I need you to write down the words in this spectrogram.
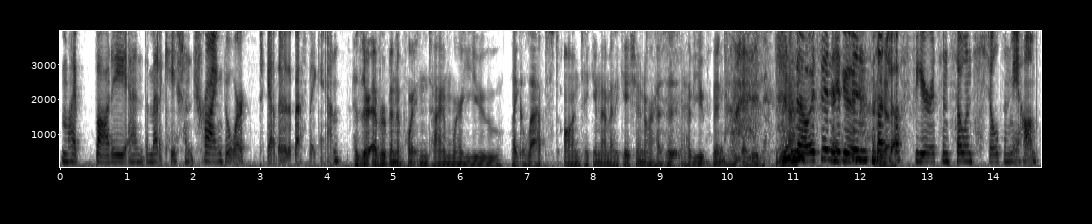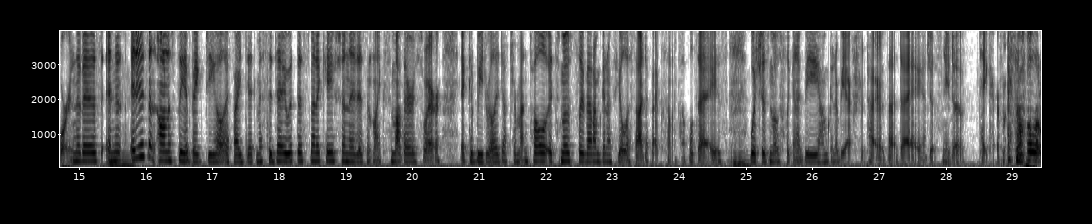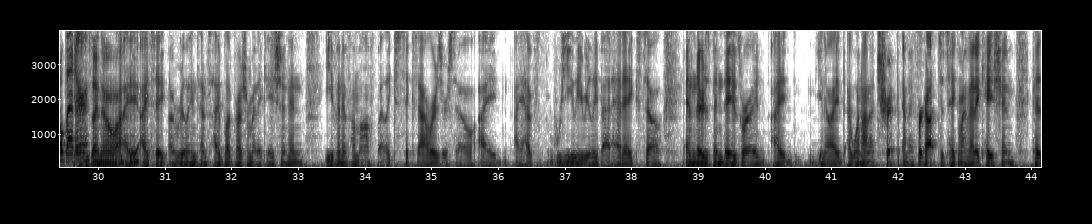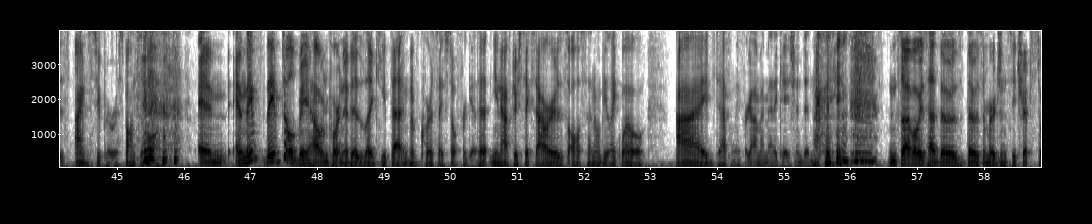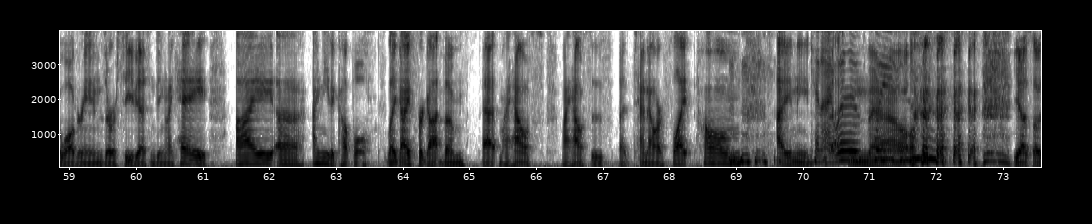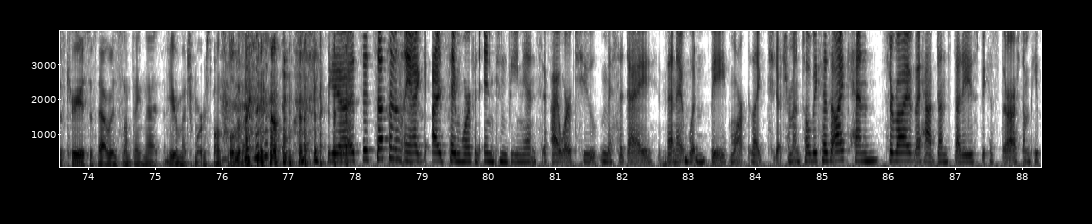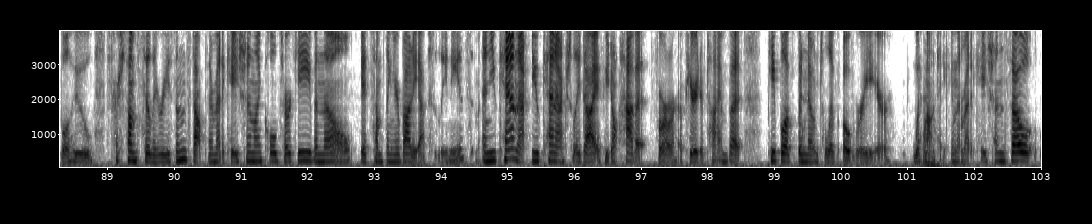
my body and the medication trying to work together the best they can. Has there ever been a point in time where you like lapsed on taking that medication, or has it? Have you been like every day? Yeah. no, it's been You're it's good. been such yeah. a fear. It's been so instilled in me how important it is, and mm. it, it isn't honestly a big deal if I did miss a day with this medication. It isn't like some others where it could be really detrimental. It's mostly that I'm going to feel the side effects in a couple days, mm. which is mostly going to be I'm going to be extra tired that day. I just need to take care of myself a little better. Because I know I, Mm-hmm. I take a really intense high blood pressure medication, and even if I'm off by like six hours or so, I I have really really bad headaches. So, and there's been days where I I you know I, I went on a trip and I forgot to take my medication because I'm super responsible, and and they've they've told me how important it is like keep that, and of course I still forget it. You know, after six hours, all of a sudden I'll be like, whoa I definitely forgot my medication, didn't I? Mm-hmm. and so I've always had those those emergency trips to Walgreens or CVS and being like, "Hey, I uh, I need a couple." Like I forgot them at my house. My house is a 10 hour flight home. I need Can I live now. yeah, so I was curious if that was something that you're much more responsible than I am. yeah, it's, it's definitely, I, I'd say, more of an inconvenience if I were to miss a day than it would mm-hmm. be more like too detrimental because I can survive. They have done studies because there are some people who, for some silly reason, stop their medication like cold turkey, even though it's something your body absolutely needs. And you can can you can actually die if you don't have it for a period of time. But people have been known to live over a year with wow. not taking their medication. So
